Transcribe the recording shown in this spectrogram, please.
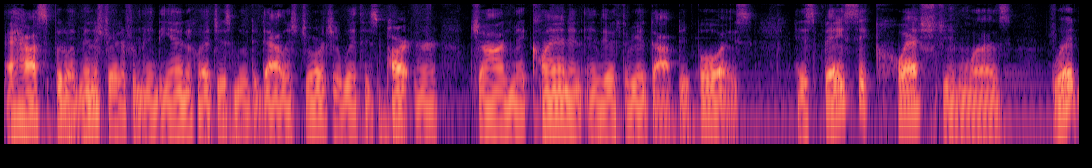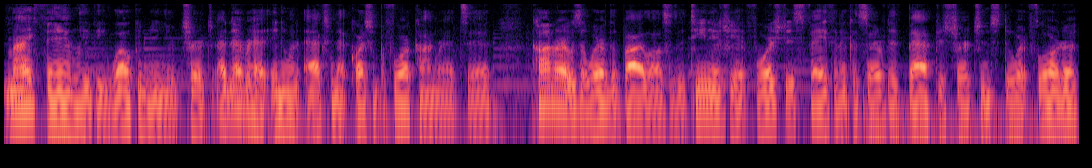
a hospital administrator from Indiana who had just moved to Dallas, Georgia with his partner, John McClannon, and their three adopted boys. His basic question was Would my family be welcomed in your church? I never had anyone ask me that question before, Conrad said. Conrad was aware of the bylaws. As a teenager, he had forged his faith in a conservative Baptist church in Stuart, Florida,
